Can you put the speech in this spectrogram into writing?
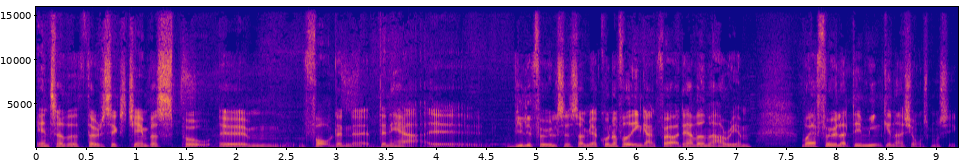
Enter the 36 Chambers på, øh, får den, øh, den her øh, vilde følelse, som jeg kun har fået en gang før, og det har været med R.E.M., hvor jeg føler, at det er min generations musik.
